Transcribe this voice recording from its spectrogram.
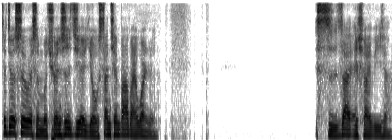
这就是为什么全世界有三千八百万人死在 HIV 下面。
